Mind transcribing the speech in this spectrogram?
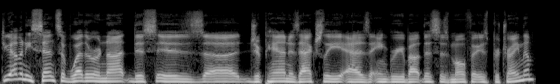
Do you have any sense of whether or not this is uh, Japan is actually as angry about this as MOFA is portraying them?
